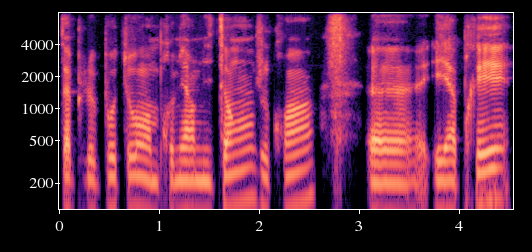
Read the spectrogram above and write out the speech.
tape le poteau en première mi-temps, je crois, euh, et après,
